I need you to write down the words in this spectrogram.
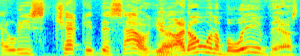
at least check this out. You yeah. know, I don't want to believe this,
